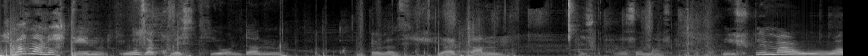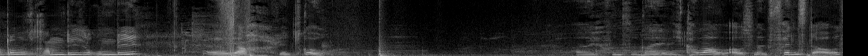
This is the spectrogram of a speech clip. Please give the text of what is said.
ich mach mal noch den rosa Quest hier und dann äh, lass ich, ja, dann ist was anderes. Ich spiele mal Rumble, Rumble, Rumble. Äh, ja, let's go. Äh, ich find's so geil. Ich kann mal aus meinem Fenster aus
